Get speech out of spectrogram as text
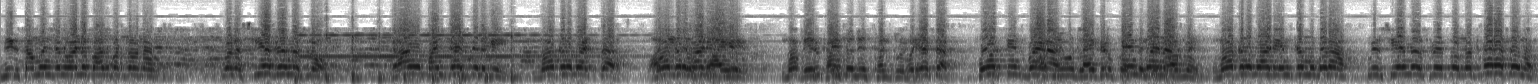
మీకు సంబంధించిన వాళ్ళే బాధపడుతూ ఉన్నారు. ఇవాళ సిఎఫ్ఎంఎస్లో గ్రామ పంచాయతీలకి లోకల్ బాడీ సార్ లోకల్ బాడీకి Please come to this conclusion. Sir fourteenth పైన What you would like to question the government? Local body income కూడా మీరు సిఎంఎస్ పేరుతో నొక్కిపేరేస్తున్నారు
